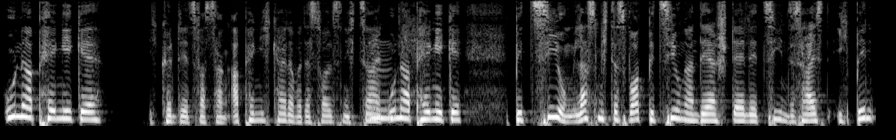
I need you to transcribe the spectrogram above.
unabhängige, ich könnte jetzt fast sagen Abhängigkeit, aber das soll es nicht sein, Mhm. unabhängige Beziehung. Lass mich das Wort Beziehung an der Stelle ziehen. Das heißt, ich bin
